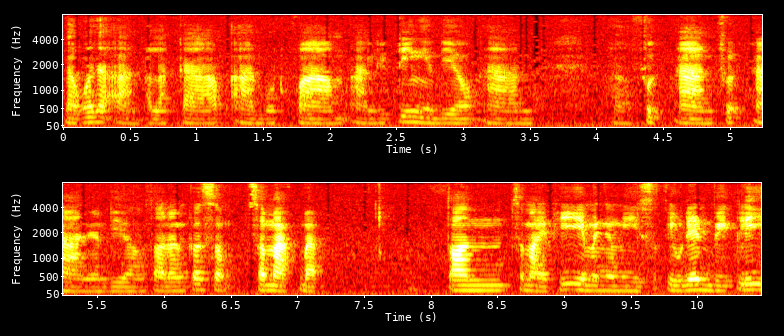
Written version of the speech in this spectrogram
เราก็จะอ่านพารากราฟ อ่านบทความอ่าน reading อย่างเดียวอ่านฝึกอ่านฝึกอ่านอย่างเดียว ตอนนั้นก็สสมัครแบบ ตอนสมัยพี่มันยังมี student weekly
